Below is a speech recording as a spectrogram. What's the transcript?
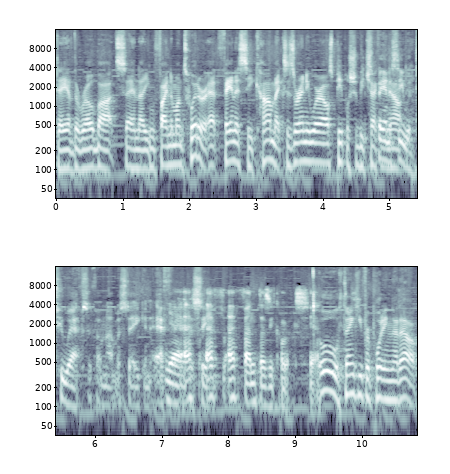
Day of the Robots. And uh, you can find them on Twitter at Fantasy Comics. Is there anywhere else people should be checking out? Fantasy out? with two F's, if I'm not mistaken. F Yeah, F. F, F Fantasy Comics. Yeah. Oh, thank you for pointing that out.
